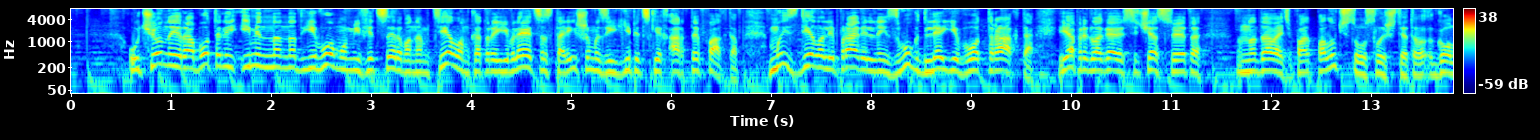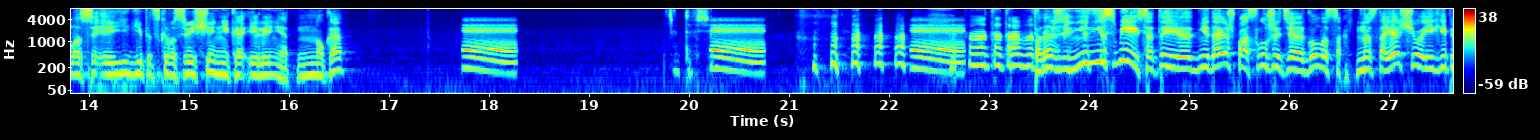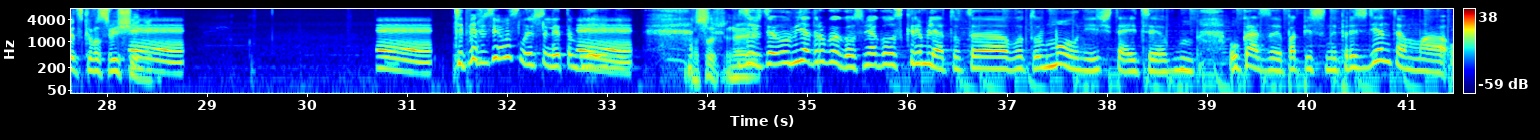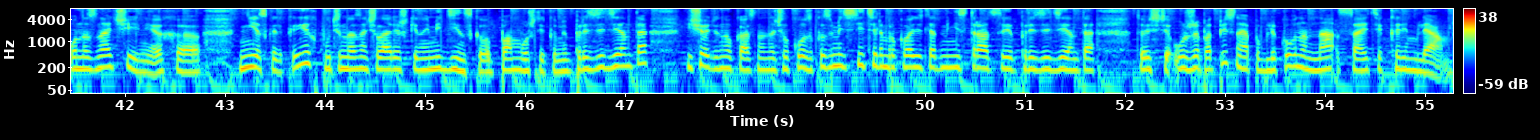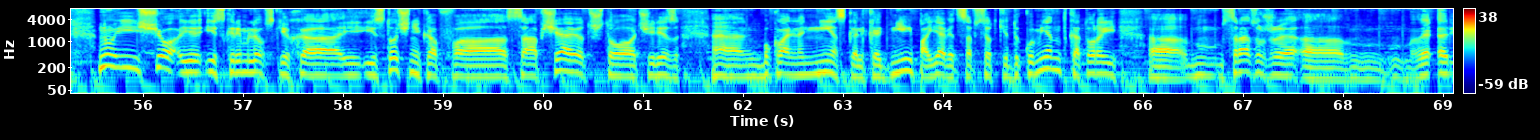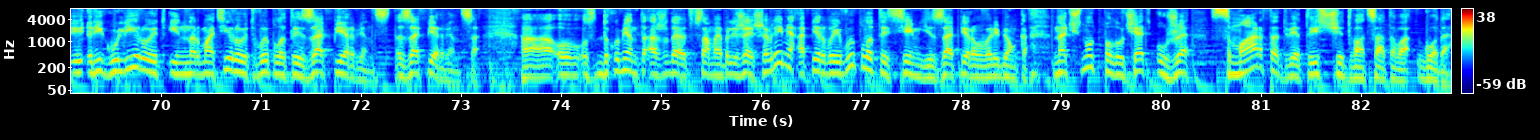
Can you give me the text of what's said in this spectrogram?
Ученые работали именно над его мумифицированным телом, которое является старейшим из египетских артефактов. Мы сделали правильный звук для его тракта. Я предлагаю сейчас все это... Ну, давайте, по- получится услышать это голос э, египетского священника или нет? Ну-ка. Это все. Вот отработали. Подожди, не, не смейся, ты э, не даешь послушать э, голос настоящего египетского священника. Теперь все услышали это блеяние. Ну, слушай, ну, Слушайте, у меня другой голос, у меня голос Кремля. Тут а, вот молнии, считаете, указы, подписанные президентом а, о назначениях. а, Несколько их. Путин назначил Орешкина и Мединского помощниками президента. Еще один указ назначил Козыка заместителем руководителя администрации президента. То есть уже подписано и опубликовано на сайте Кремля. Ну и еще э, из кремлевских э, источников э, сообщают, что через э, буквально несколько дней появится все-таки документ, который э, сразу же э, э, регулирует и норматирует выплаты за, первенц, за первенца. С- Документ ожидают в самое ближайшее время, а первые выплаты семьи за первого ребенка начнут получать уже с марта 2020 года.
